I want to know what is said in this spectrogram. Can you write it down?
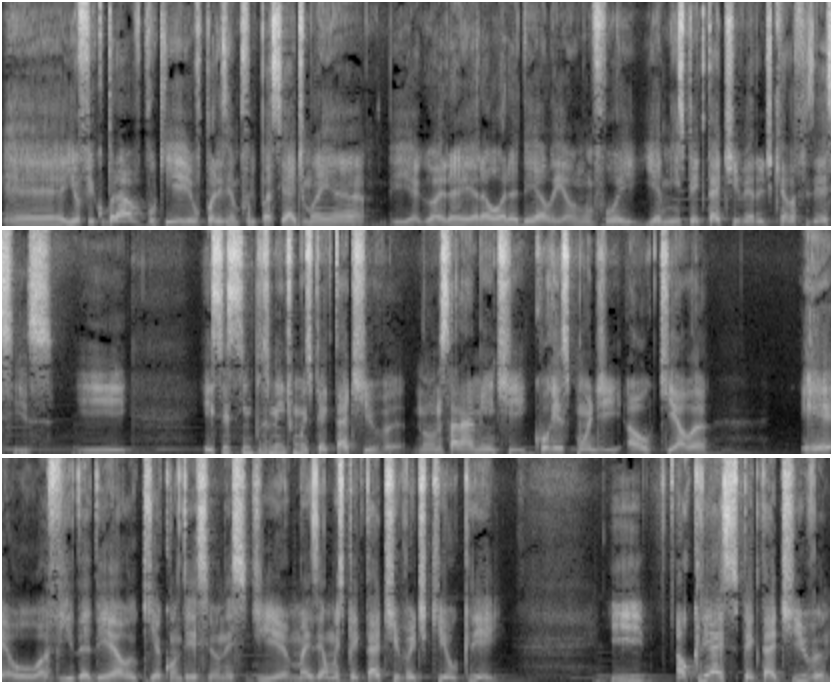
é, e eu fico bravo porque eu, por exemplo, fui passear de manhã e agora era a hora dela e ela não foi. E a minha expectativa era de que ela fizesse isso. E isso é simplesmente uma expectativa. Não necessariamente corresponde ao que ela é, ou a vida dela, o que aconteceu nesse dia, mas é uma expectativa de que eu criei. E ao criar essa expectativa,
